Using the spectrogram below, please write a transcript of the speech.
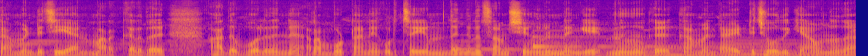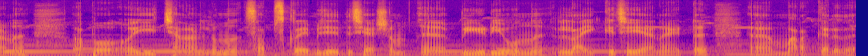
കമന്റ് ചെയ്യാൻ മറക്കരുത്. അതുപോലെ തന്നെ റംബൂട്ടാനെ കുറിച്ച് എന്തെങ്കിലും സംശയങ്ങളുണ്ടെങ്കിൽ നിങ്ങൾക്ക് കമന്റായിട്ട് ചോദിക്കാവുന്നതാണ്. അപ്പോൾ ഈ ചാനലൊന്ന് സബ്സ്ക്രൈബ് ചെയ്ത ശേഷം വീഡിയോ ഒന്ന് ലൈക്ക് ചെയ്യാനായിട്ട് മറക്കരുത്.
